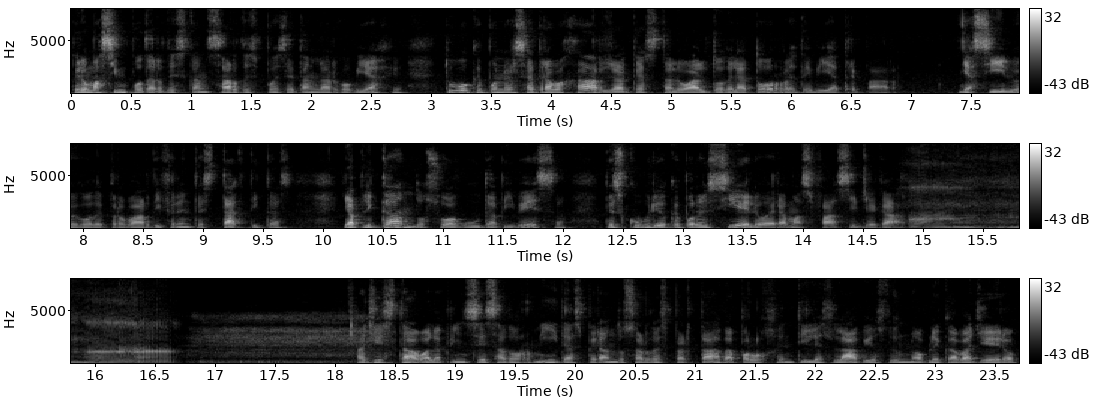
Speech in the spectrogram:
pero más sin poder descansar después de tan largo viaje, tuvo que ponerse a trabajar ya que hasta lo alto de la torre debía trepar. Y así, luego de probar diferentes tácticas y aplicando su aguda viveza, descubrió que por el cielo era más fácil llegar. Allí estaba la princesa dormida esperando ser despertada por los gentiles labios de un noble caballero,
